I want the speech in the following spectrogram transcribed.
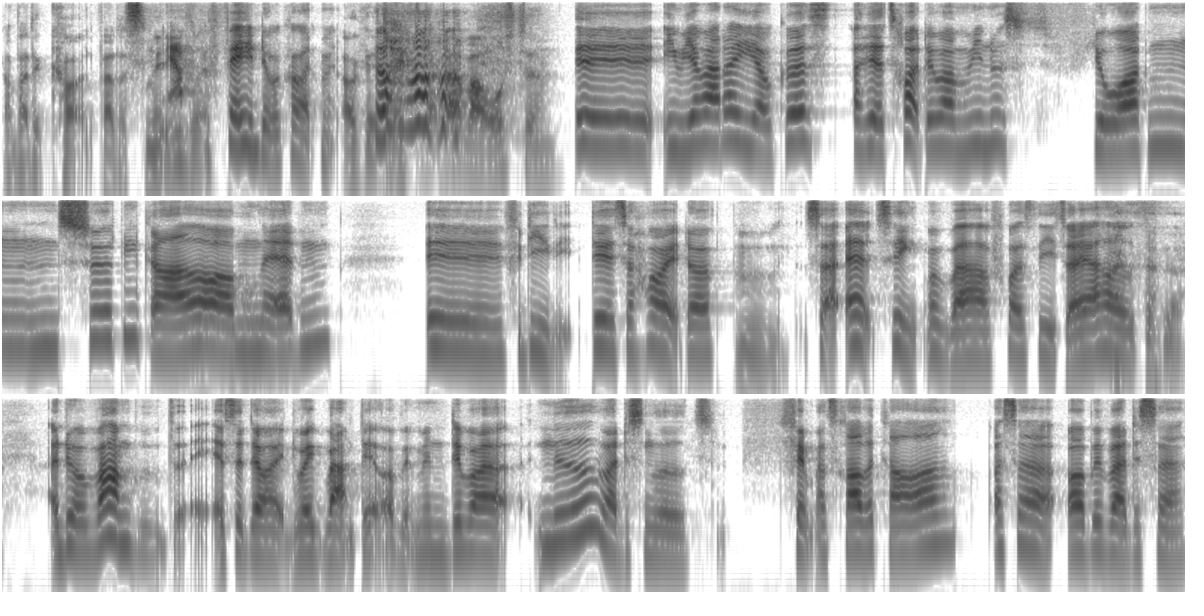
Og var det koldt? Var der sne? Ja, for fanden, det var koldt, mand. Okay, der var årstiden. Øh, jamen, jeg var der i august, og jeg tror, det var minus 14-17 grader om natten. Øh, fordi det er så højt op, Mm. så alting var bare frosset i, så jeg havde... og det var varmt, altså det var, det var ikke varmt deroppe, men det var, nede var det sådan noget 35 grader, og så oppe var det så,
